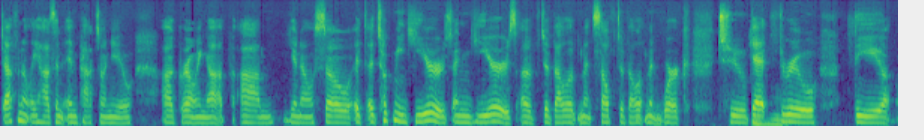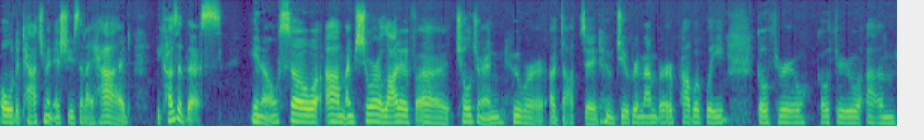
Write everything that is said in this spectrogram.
Definitely has an impact on you uh, growing up. Um, you know, so it, it, took me years and years of development, self development work to get mm-hmm. through the old attachment issues that I had because of this you know so um, i'm sure a lot of uh, children who were adopted who do remember probably go through go through um,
